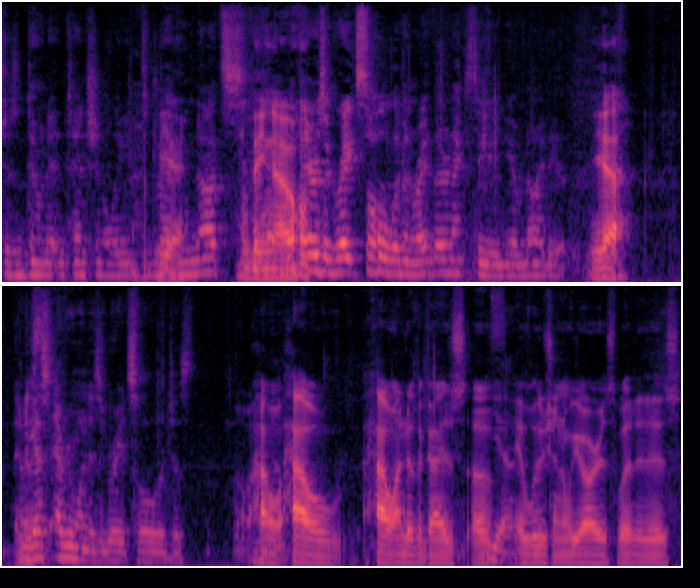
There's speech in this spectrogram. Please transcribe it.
just doing it intentionally to drive Yeah. you nuts. They know. But there's a great soul living right there next to you, and you have no idea. Yeah. I They're guess everyone is a great soul. It just how how how under the guise of Yeah. illusion we are is what it is.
